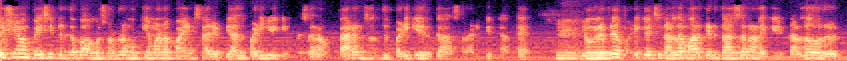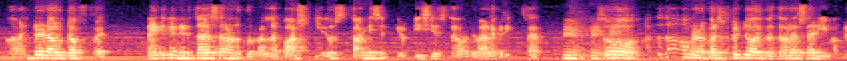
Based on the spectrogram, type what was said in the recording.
விஷயம் பேசிட்டு இருக்கப்ப அவங்க சொல்ற முக்கியமான பாயிண்ட் சார் எப்படியாவது படிக்க வைக்கணும் சார். அவங்க பேரண்ட்ஸ் வந்து படிக்க இருக்கா சார்? அனுப்பியிருக்காங்க. இவங்க எப்படியா படிக்க வச்சு நல்ல மார்க் எடுத்தா சார்? நாளைக்கு நல்ல ஒரு hundred out of ninety nine எடுத்தா சார் அவனுக்கு ஒரு நல்ல பாஷலையோ காக்னிசன்லையோ டிசிஎஸ்ல வந்து வேலை கிடைக்கும் சார். சோ அதுதான் அவங்களோட பெர்ஸ்பெக்டிவ் இருக்க தவிர சார் இவங்க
